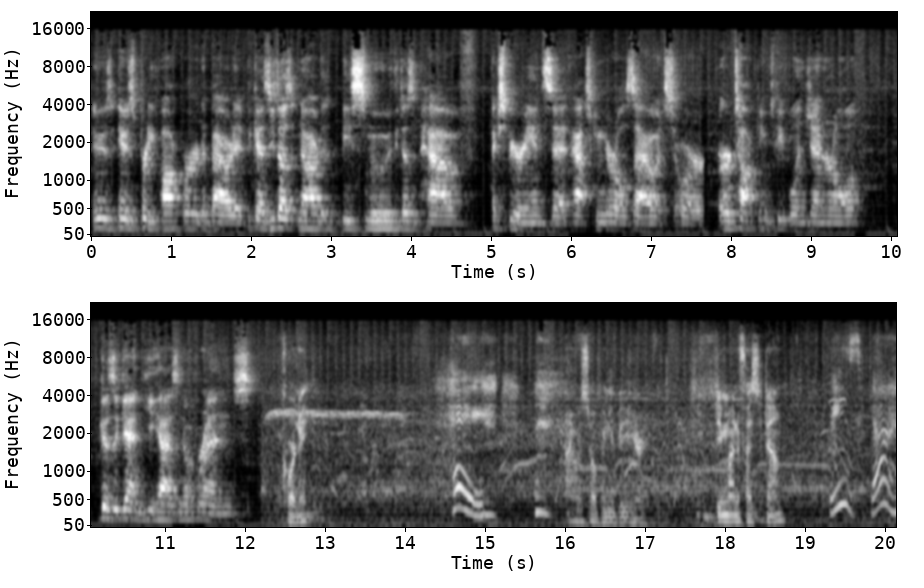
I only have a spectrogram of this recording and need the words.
He was, he was pretty awkward about it because he doesn't know how to be smooth. He doesn't have experience at asking girls out or or talking to people in general. Because again, he has no friends. Courtney, Hey, I was hoping you'd be here. Do you mind if I sit down? please, yeah.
